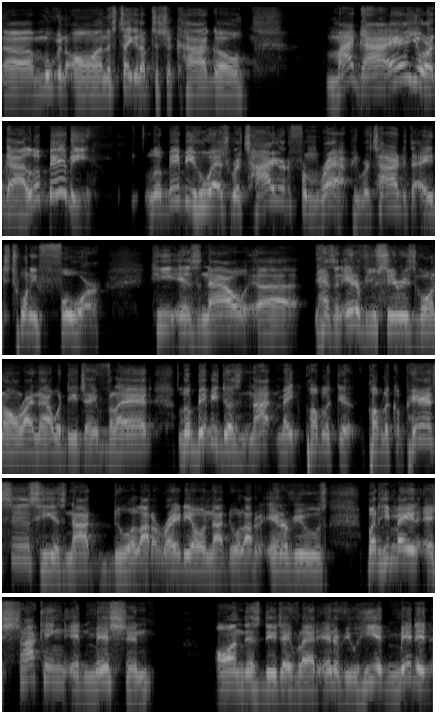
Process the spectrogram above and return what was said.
Uh, moving on, let's take it up to Chicago. My guy and your guy, Lil Bibby. Lil Bibby, who has retired from rap. He retired at the age 24. He is now uh, has an interview series going on right now with DJ Vlad. Lil Bibby does not make public public appearances. He does not do a lot of radio, not do a lot of interviews. But he made a shocking admission on this DJ Vlad interview. He admitted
